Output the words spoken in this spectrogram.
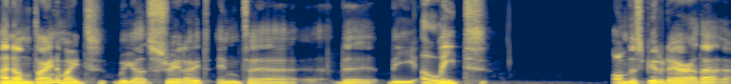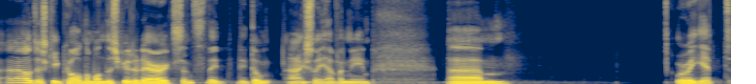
And on Dynamite, we got straight out into the the elite undisputed era. That I'll just keep calling them undisputed era since they, they don't actually have a name. Um, where we get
